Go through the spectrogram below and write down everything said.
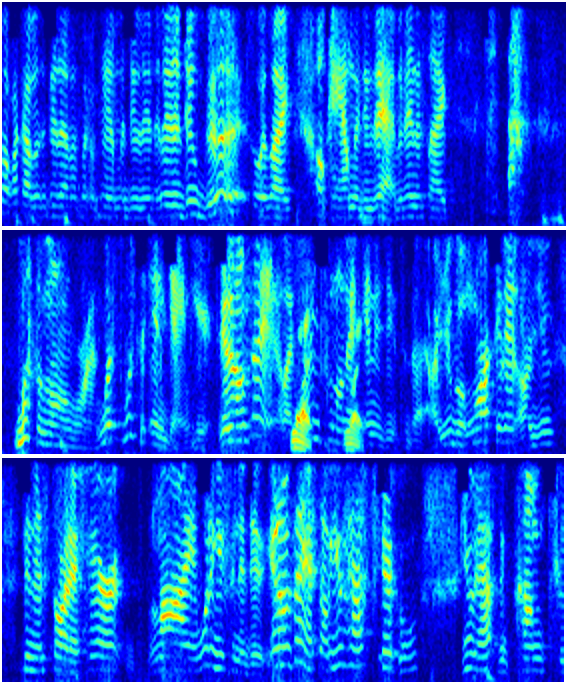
felt like I was good at. I was like, okay, I'm gonna do this, and it'll do good. So it's like, okay, I'm gonna do that. But then it's like, ah, what's the long run? What's what's the end game here? You know what I'm saying? Like, right. what are you put on that right. energy to that? Are you gonna market it? Are you gonna start a hair line? What are you gonna do? You know what I'm saying? So you have to, you have to come to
